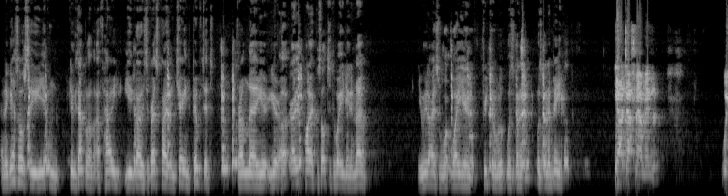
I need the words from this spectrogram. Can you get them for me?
And I guess also you can give example of, of how you guys diversified and changed, pivoted from uh, your, your earlier product consulting to what you're doing now. You realise what, where your future was going to was going to be. Yeah, definitely. I mean, we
